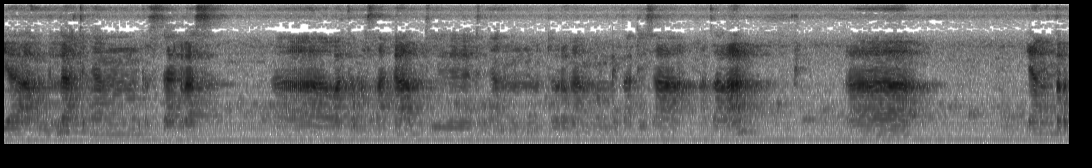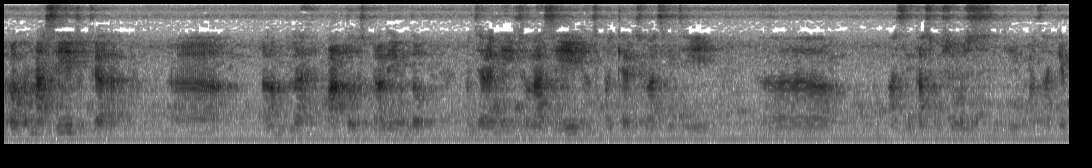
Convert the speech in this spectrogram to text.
ya alhamdulillah dengan kerja keras eh, warga masyarakat di- dengan dorongan pemerintah desa Pacalan, eh, yang terkonfirmasi juga eh, alhamdulillah patuh sekali untuk menjalani isolasi yang sebagian isolasi di eh, fasilitas khusus di rumah sakit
